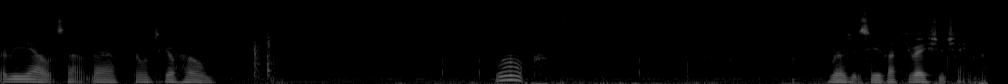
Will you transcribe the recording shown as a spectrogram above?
Let me out, out now. I want to go home. Whoop! Emergency evacuation chamber.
